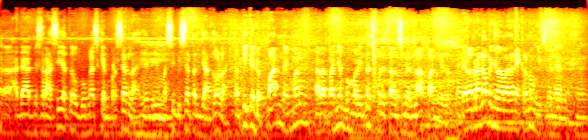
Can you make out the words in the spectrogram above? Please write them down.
eh, ada administrasi atau bunga sekian persen lah, hmm. jadi masih bisa terjangkau lah. Tapi ke depan memang harapannya pemerintah seperti tahun 98 gitu. Dalam rangka penyelamatan ekonomi sebenarnya.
